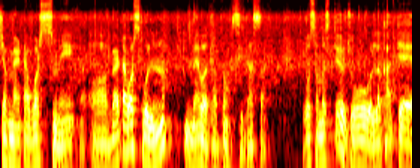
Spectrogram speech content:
जब मेटावर्स में मेटावर्स बोले ना, मैं बताता हूँ सीधा सा। वो समझते हो जो लगाते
